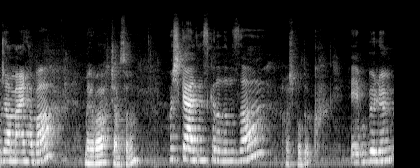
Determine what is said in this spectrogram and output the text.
Hocam merhaba. Merhaba Cansu Hanım. Hoş geldiniz kanalımıza. Hoş bulduk. Ee, bu bölüm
